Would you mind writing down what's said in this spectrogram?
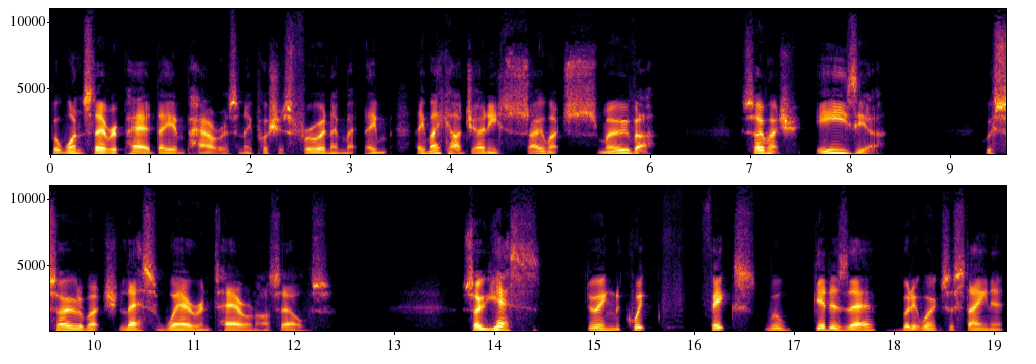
But once they're repaired, they empower us and they push us through and they, they, they make our journey so much smoother, so much easier, with so much less wear and tear on ourselves. So, yes, doing the quick fix will get us there, but it won't sustain it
